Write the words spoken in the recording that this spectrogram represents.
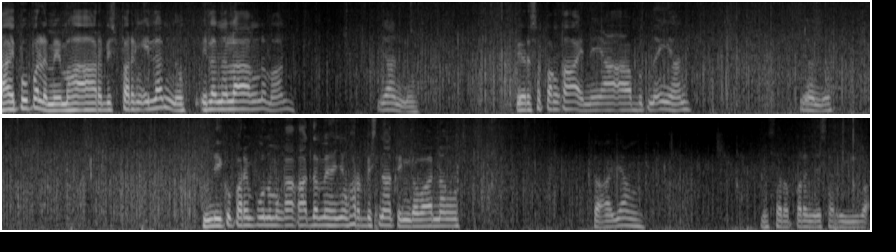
Tayo po pala, may mahaharvest pa rin ilan, no? Ilan na lang naman. Yan, no? Pero sa pangkain, ay aabot na iyan. Yan, no? Hindi ko pa rin po naman kakadamihan yung harvest natin gawa ng sayang. Masarap pa rin yung sariwa.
